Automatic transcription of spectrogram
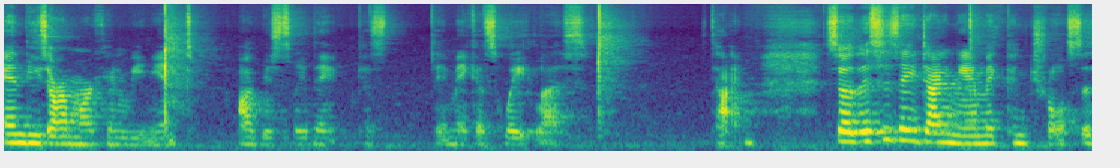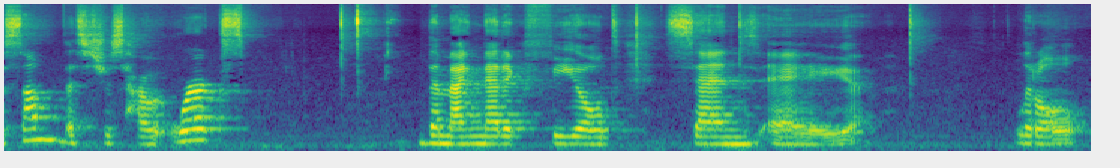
And these are more convenient obviously they because they make us wait less time. So this is a dynamic control system. That's just how it works the magnetic field sends a little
